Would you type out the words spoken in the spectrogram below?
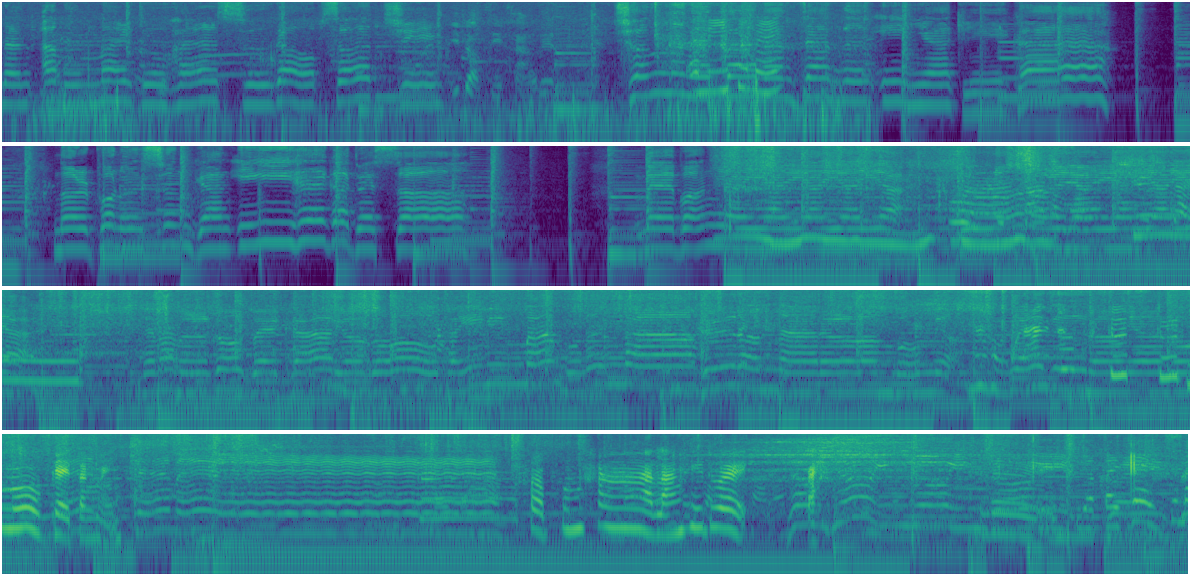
난 아무 말도 할 수가 없었지. 첫눈에 아니, 이쁘네. 반한다는 이야기가 널 보는 순간 이해가 됐어. 매번 야야야야야 야야야야 내 맘을 고백하려고 타이밍만 보는 나 그런 나를 넌 보면 왜 ตุ๊ด 그러냐 ตุ๊ดโม่ไก่ตังไหน ขอบคุณค่ะ ล้างให้ด้วยไปเลย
